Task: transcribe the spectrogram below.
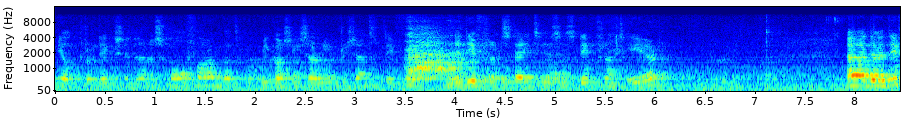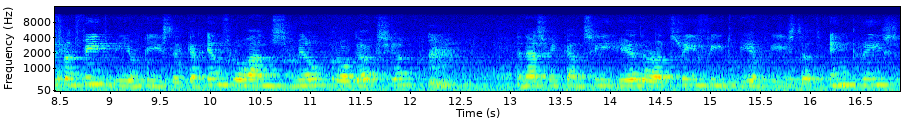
milk production than a small farm, but because these are representative the different stages is different here. Uh, the different feed BMPs, they can influence milk production. And as we can see here, there are three feed BMPs that increase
